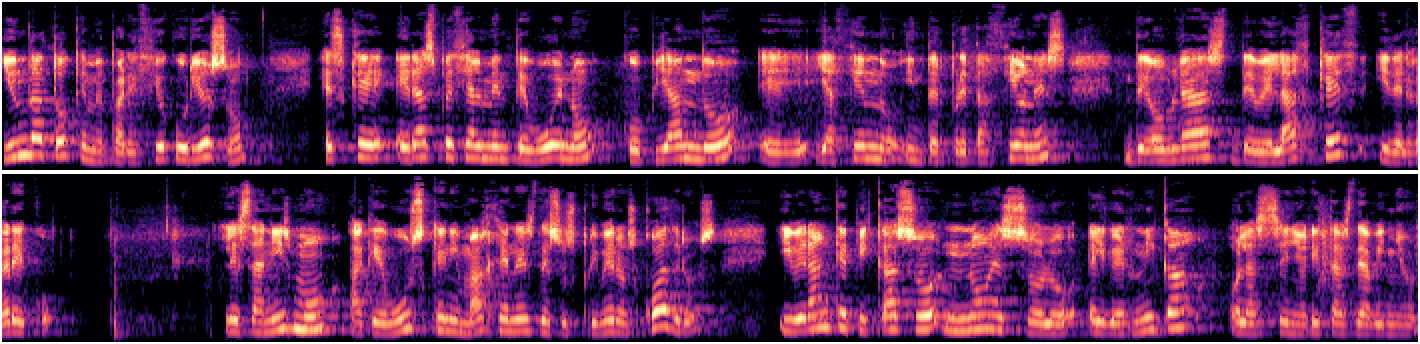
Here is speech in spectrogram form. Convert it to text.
Y un dato que me pareció curioso es que era especialmente bueno copiando eh, y haciendo interpretaciones de obras de Velázquez y del Greco. Les animo a que busquen imágenes de sus primeros cuadros y verán que Picasso no es solo el Guernica o las señoritas de Aviñón.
